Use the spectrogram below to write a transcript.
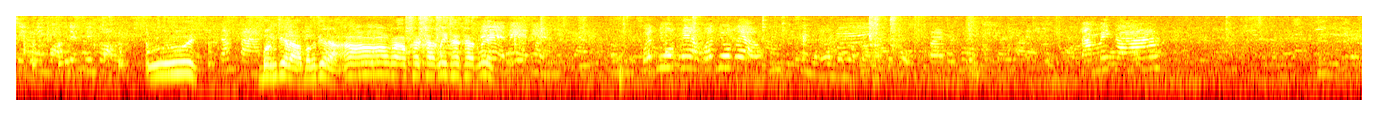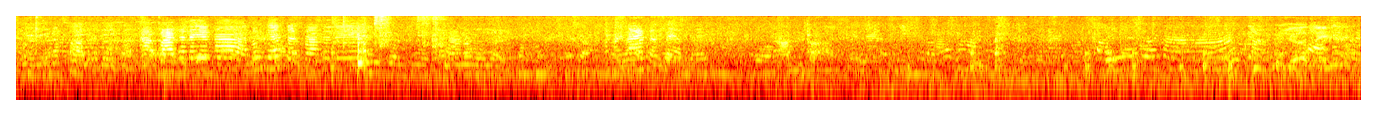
เด็กเป็นบอกเด็กเป็นบ อุ้ยน้ำปลาเบิ่งที่ละเบิ่งที่ละอ้าวเอาคักๆเลยคักๆเลยแน่แน่แน่วัดยกแล้ววัดยกแล้วไปไปพุ่งตำไหมคะอะปลาทะเลค่ะน้องแก๊สจัดปลาทะเลไม่น่าจะแสบเลยเพิ่น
